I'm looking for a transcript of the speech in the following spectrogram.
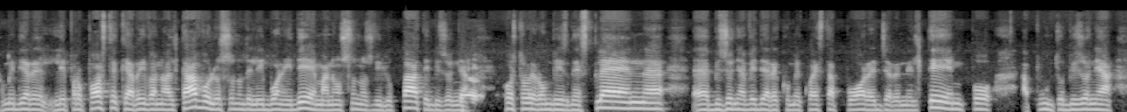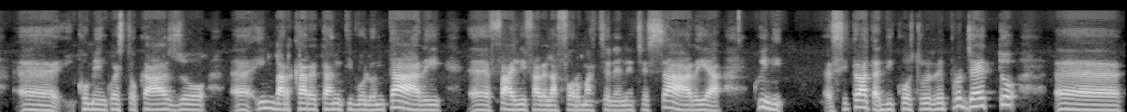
come dire, le proposte che arrivano al tavolo sono delle buone idee, ma non sono sviluppate, bisogna certo. costruire un business plan, eh, bisogna vedere come questa può reggere nel tempo, appunto bisogna, eh, come in questo caso, eh, imbarcare tanti volontari, eh, fargli fare la formazione necessaria. Quindi eh, si tratta di costruire il progetto eh,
